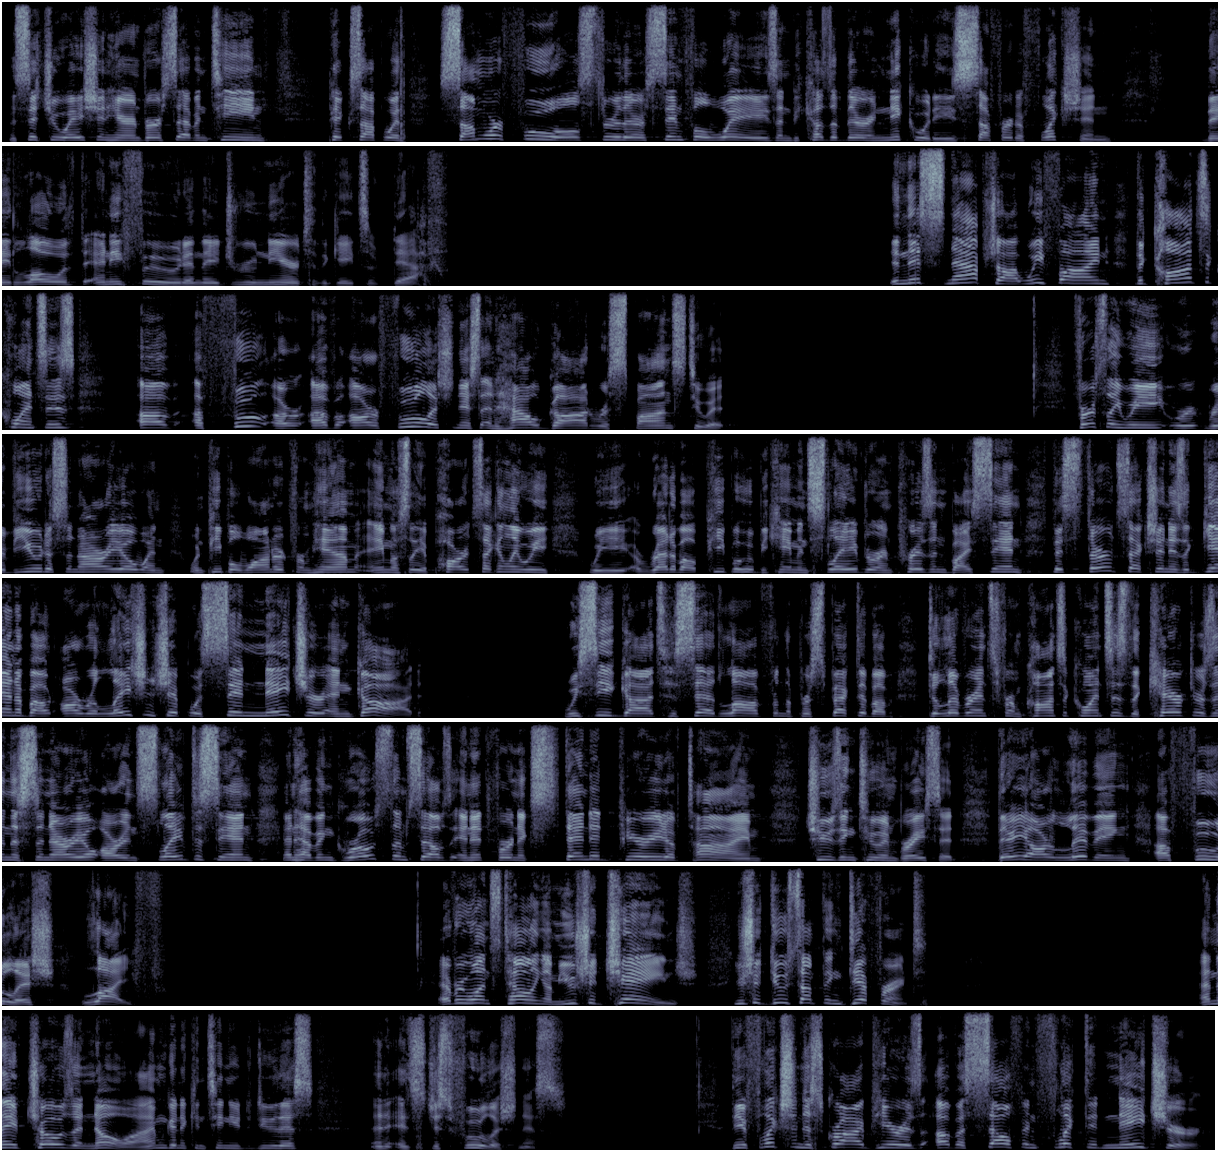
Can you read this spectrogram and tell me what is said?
The situation here in verse 17 picks up with some were fools through their sinful ways, and because of their iniquities suffered affliction. They loathed any food, and they drew near to the gates of death. In this snapshot, we find the consequences of, a fool, or of our foolishness and how God responds to it. Firstly, we re- reviewed a scenario when, when people wandered from Him aimlessly apart. Secondly, we, we read about people who became enslaved or imprisoned by sin. This third section is again about our relationship with sin nature and God. We see God's Hesed love from the perspective of deliverance from consequences. The characters in this scenario are enslaved to sin and have engrossed themselves in it for an extended period of time, choosing to embrace it. They are living a foolish life. Everyone's telling them, you should change, you should do something different. And they've chosen, no, I'm going to continue to do this, and it's just foolishness. The affliction described here is of a self inflicted nature.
